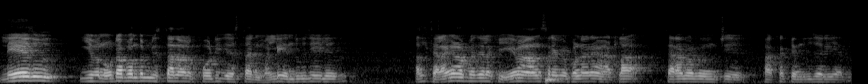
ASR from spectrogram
లేదు ఈమె నూట పంతొమ్మిది స్థానాలకు పోటీ చేస్తాను మళ్ళీ ఎందుకు చేయలేదు? అసలు తెలంగాణ ప్రజలకు ఏమి ఆన్సర్ ఇవ్వకుండానే అట్లా తెర మీద నుంచి పక్కకి ఎందుకు జరిగారు?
